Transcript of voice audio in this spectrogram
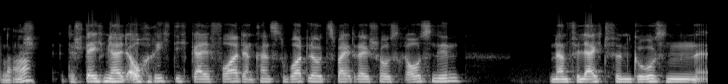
Na? Das, das stelle ich mir halt auch richtig geil vor. Dann kannst du Wardlow zwei, drei Shows rausnehmen und dann vielleicht für einen großen.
